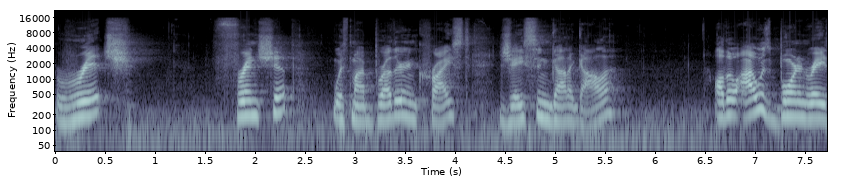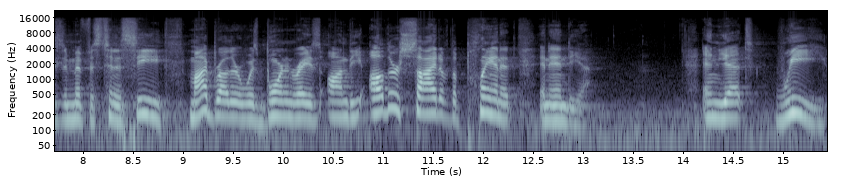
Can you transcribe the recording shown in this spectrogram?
rich friendship with my brother in Christ, Jason Gadagala. Although I was born and raised in Memphis, Tennessee, my brother was born and raised on the other side of the planet in India. And yet, we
